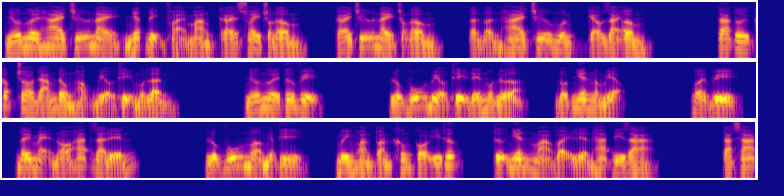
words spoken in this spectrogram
nhớ ngươi hai chữ này nhất định phải mang cái xoay tròn âm, cái chữ này trọng âm, ẩn ẩn hai chữ muốn kéo dài âm. Ta tới cấp cho đám đồng học biểu thị một lần. Nhớ ngươi tư vị. Lục vũ biểu thị đến một nửa, đột nhiên ngầm miệng. Bởi vì, đây mẹ nó hát ra đến. Lục vũ mở miệng thì, mình hoàn toàn không có ý thức, tự nhiên mà vậy liền hát đi ra. Ta sát.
